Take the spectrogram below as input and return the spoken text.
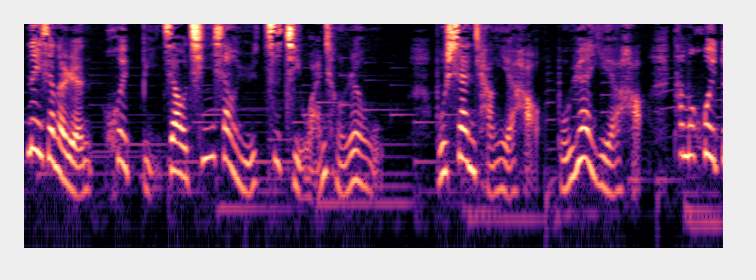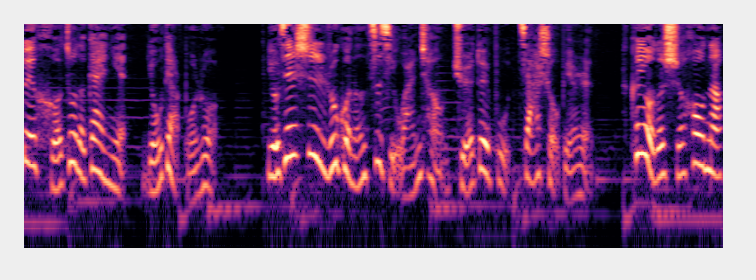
内向的人会比较倾向于自己完成任务。不擅长也好，不愿意也好，他们会对合作的概念有点薄弱。有件事如果能自己完成，绝对不加手别人。可有的时候呢，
